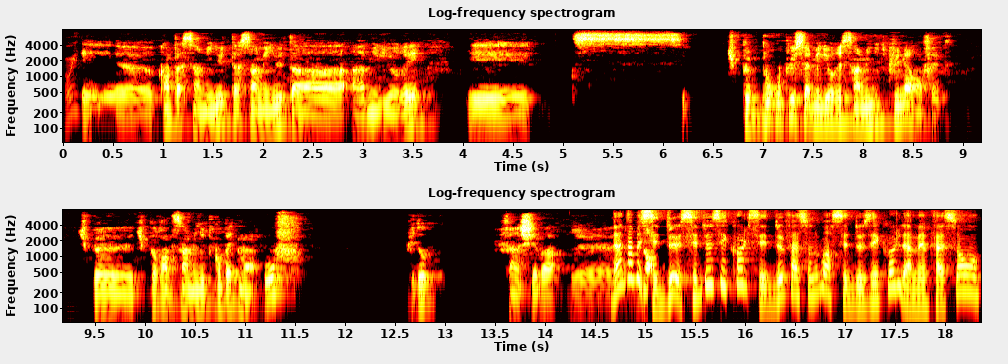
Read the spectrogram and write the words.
Oui. Et euh, quand t'as cinq minutes, t'as cinq minutes à, à améliorer. Et tu peux beaucoup plus améliorer cinq minutes qu'une heure, en fait. Tu peux, tu peux rendre cinq minutes complètement ouf. Plutôt, enfin, je sais pas. je- Non, non, mais c'est deux, c'est deux écoles, c'est deux façons de voir, c'est deux écoles de la même façon.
